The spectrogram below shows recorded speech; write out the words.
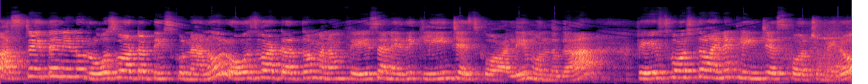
ఫస్ట్ అయితే నేను రోజ్ వాటర్ తీసుకున్నాను. రోజ్ వాటర్తో మనం ఫేస్ అనేది క్లీన్ చేసుకోవాలి ముందుగా. ఫేస్ వాష్తో అయినా క్లీన్ చేసుకోవచ్చు మీరు.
